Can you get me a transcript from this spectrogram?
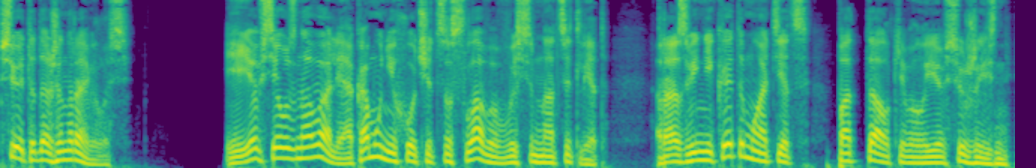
все это даже нравилось. Ее все узнавали, а кому не хочется славы в 18 лет? Разве не к этому отец подталкивал ее всю жизнь?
